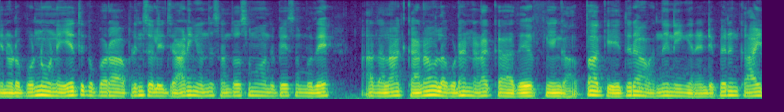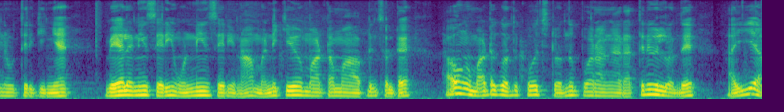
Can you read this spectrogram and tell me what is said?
என்னோட பொண்ணு உன்னை ஏற்றுக்க போகிறா அப்படின்னு சொல்லி ஜானிங்க வந்து சந்தோஷமாக வந்து பேசும்போதே அதெல்லாம் கனவுல கூட நடக்காது. எங்கள் அப்பாவுக்கு எதிராக வந்து நீங்கள் ரெண்டு பேரும் காய் நூற்றிருக்கீங்க வேலைனையும் சரி ஒன்றையும் சரி நான் மன்னிக்கவே மாட்டோமா அப்படின்னு சொல்லிட்டு அவங்க மாட்டுக்கு வந்து கோச்சிட்டு வந்து போகிறாங்க ரத்தினவேல் வந்து ஐயா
